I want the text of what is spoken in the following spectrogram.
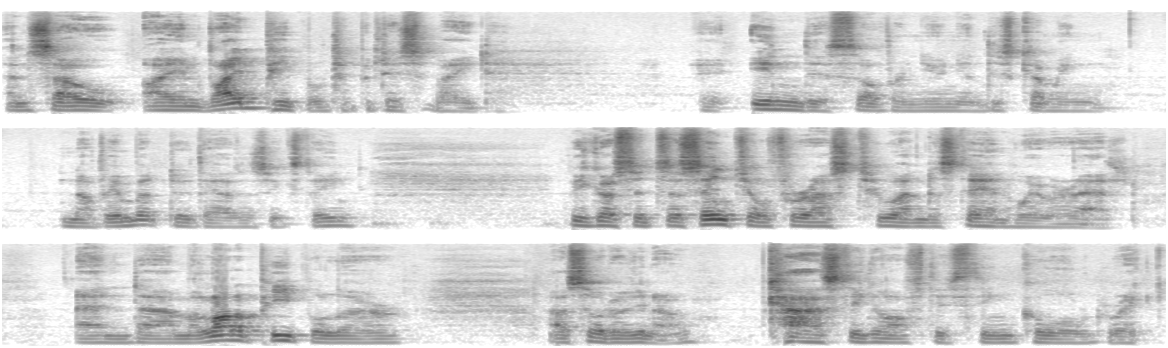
And so I invite people to participate uh, in this sovereign union this coming November 2016 because it's essential for us to understand where we're at. And um, a lot of people are, are sort of, you know, casting off this thing called rec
